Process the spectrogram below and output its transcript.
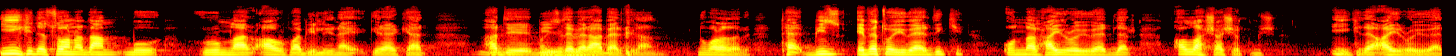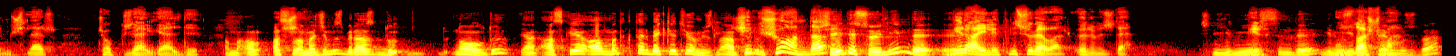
İyi ki de sonradan bu Rumlar Avrupa Birliği'ne girerken hadi biz de beraber filan numaraları. Te, biz evet oyu verdik, onlar hayır oyu verdiler. Allah şaşırtmış. İyi ki de hayır oyu vermişler. Çok güzel geldi. Ama asıl amacımız biraz du- ne oldu? Yani askıya almadık da bekletiyor muyuz? Ne yapıyoruz? Şimdi şu anda Şeyi de söyleyeyim de e, bir aylık bir süre var önümüzde. Şimdi 27'sinde, 27 uzlaşma. Temmuz'da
